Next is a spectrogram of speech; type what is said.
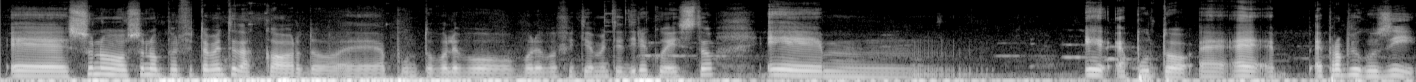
e sono, sono perfettamente d'accordo, e appunto volevo, volevo effettivamente dire questo e... Mh, mm, e appunto è, è, è, proprio così.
